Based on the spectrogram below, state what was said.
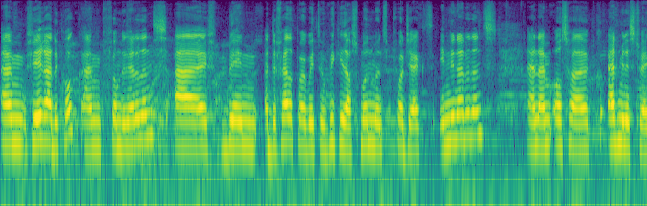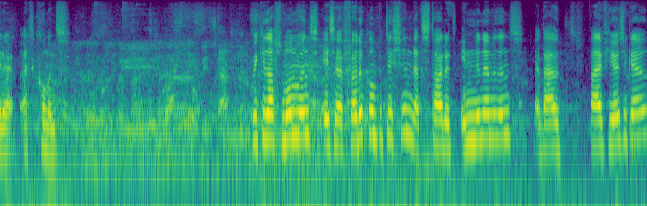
I'm Vera de Kok, I'm from the Netherlands. I've been a developer with the Wiki Loves Monuments project in the Netherlands and I'm also an administrator at Commons. Wiki Loves Monuments is a photo competition that started in the Netherlands about five years ago.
